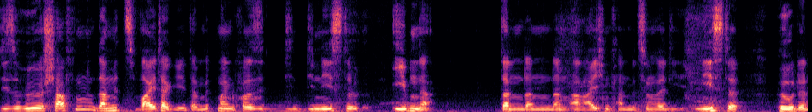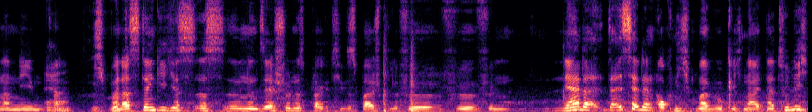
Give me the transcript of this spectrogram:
diese Höhe schaffen, damit es weitergeht, damit man quasi die, die nächste Ebene dann, dann, dann erreichen kann, beziehungsweise die nächste Hürde dann nehmen kann. Ja. Ich Und das, denke ich, ist, ist ein sehr schönes plakatives Beispiel für, für, für ja, da, da ist ja dann auch nicht mal wirklich Neid. Natürlich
